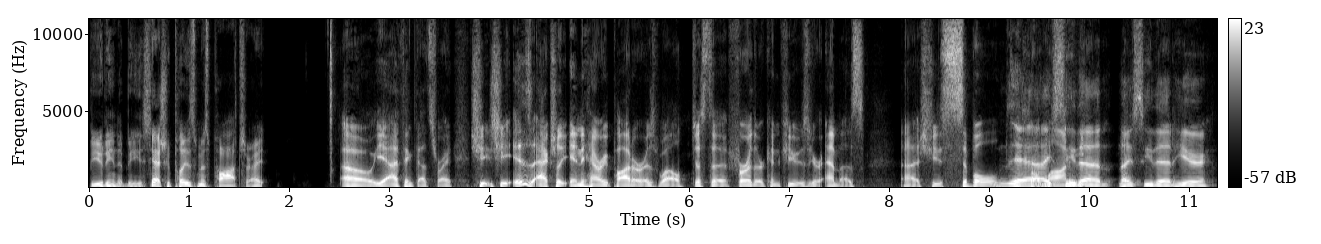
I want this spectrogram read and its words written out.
Beauty and the Beast. Yeah, she plays Miss Potts, right? Oh, yeah, I think that's right. She she is actually in Harry Potter as well, just to further confuse your Emmas. Uh, she's Sybil. Yeah, I see that. I see that here.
